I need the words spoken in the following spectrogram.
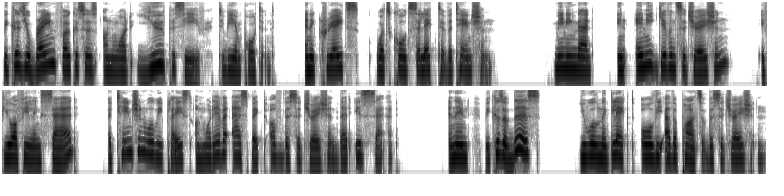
Because your brain focuses on what you perceive to be important, and it creates what's called selective attention, meaning that in any given situation, if you are feeling sad, attention will be placed on whatever aspect of the situation that is sad. And then, because of this, you will neglect all the other parts of the situation.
